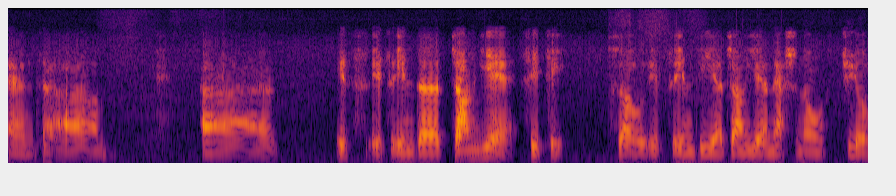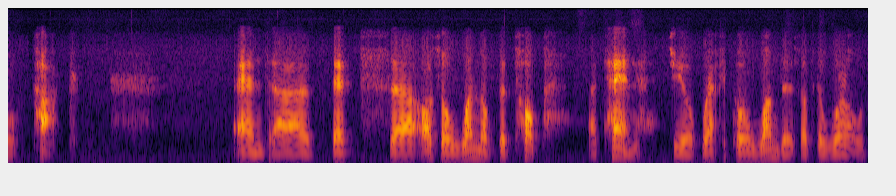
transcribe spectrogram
and uh, uh, it's it's in the Zhangye city, so it's in the uh, Zhangye National Geo Park, and uh, that's uh, also one of the top uh, ten geographical wonders of the world,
